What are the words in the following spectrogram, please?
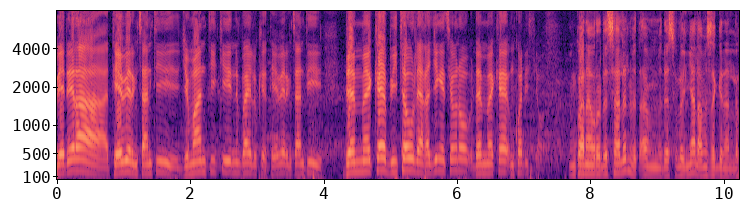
ቤዴራ ቴቤርንግ ሳንቲ ጅማንቲ ኪ ንባይሉ ቴቤርንግ ሳንቲ ደመከ ቢተው ለቀጂኝ ሲሆኖ ደመከ እንኳን እንኳን አብሮ ደስ አለን። በጣም ደስ ብሎኛል። አመሰግናለሁ።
